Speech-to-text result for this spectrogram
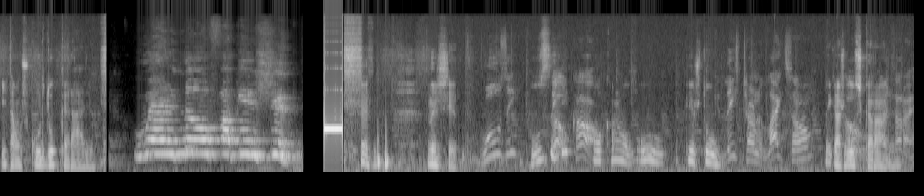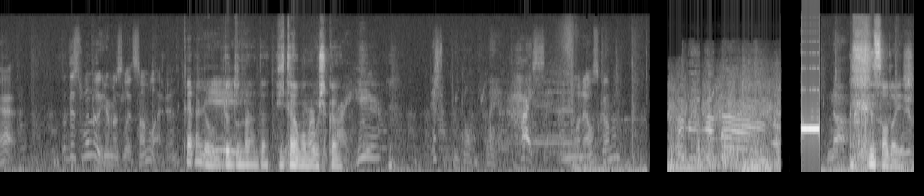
E está um escuro do caralho. Well, no fucking shit. Shit. Woolsey? Uzi? Oh, Carl. Oh, Carl. Oh, que és tu? Liga as luzes, Oh, caralho. Caralho, abriu do nada. E está uma Perfect mosca. Só dois.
